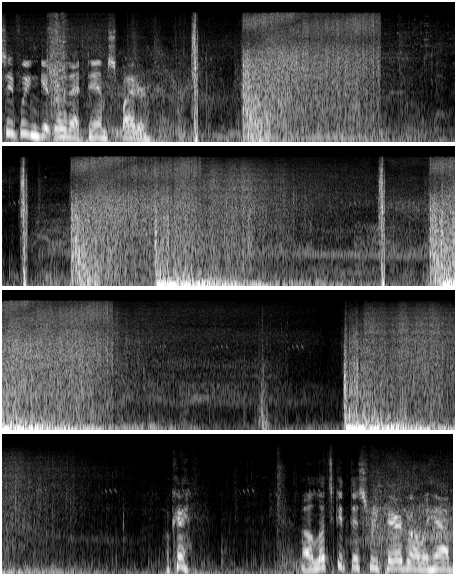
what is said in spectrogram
See if we can get rid of that damn spider. Okay. Uh, let's get this repaired while we have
